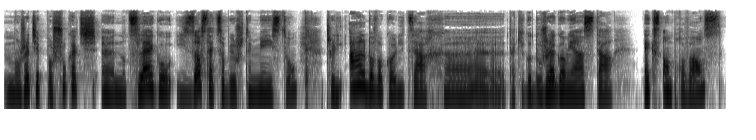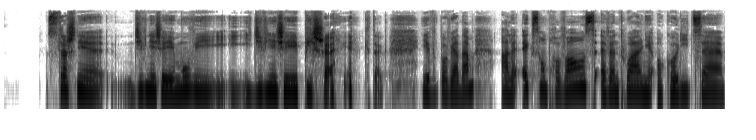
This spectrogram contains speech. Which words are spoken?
możecie poszukać e, noclegu i zostać sobie już w tym miejscu, czyli albo w okolicach e, takiego dużego miasta Aix-en-Provence. Strasznie dziwnie się je mówi i, i, i dziwnie się je pisze, jak tak je wypowiadam, ale Aix-en-Provence, ewentualnie okolice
